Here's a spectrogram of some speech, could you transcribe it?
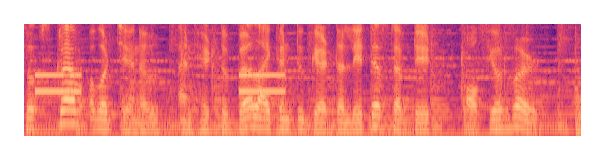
subscribe our channel and hit the bell icon to get the latest update of your world.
